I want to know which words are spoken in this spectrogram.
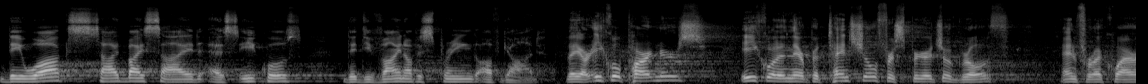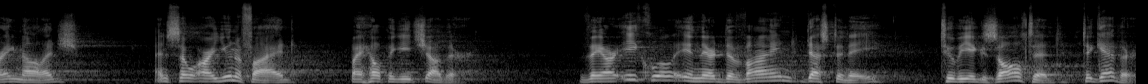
They walk side by side as equals, the divine offspring of God. They are equal partners, equal in their potential for spiritual growth and for acquiring knowledge, and so are unified by helping each other. They are equal in their divine destiny to be exalted together.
